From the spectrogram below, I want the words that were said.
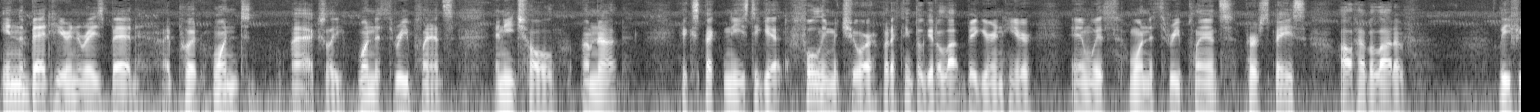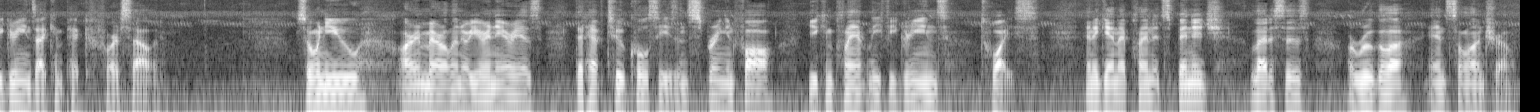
in the bed here, in the raised bed, I put one to, actually one to three plants in each hole. I'm not expecting these to get fully mature, but I think they'll get a lot bigger in here. And with one to three plants per space, I'll have a lot of leafy greens I can pick for a salad. So when you are in Maryland or you're in areas that have two cool seasons, spring and fall, you can plant leafy greens twice. And again, I planted spinach, lettuces, arugula, and cilantro.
